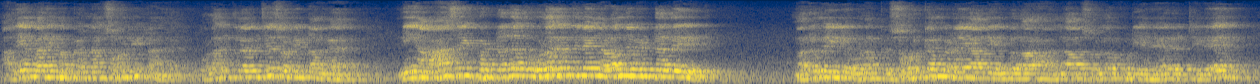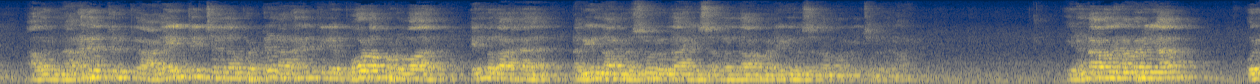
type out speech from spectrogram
அதே மாதிரி மக்கள் தான் சொல்லிட்டாங்க. உலகத்துல வச்சு சொல்லிட்டாங்க. நீ ஆசைப்பட்டது அது உலகத்திலே நடந்து விட்டது. மறுமையிலே உனக்கு சொர்க்கம் கிடையாது என்பதாக அல்லாஹ் சொல்லக்கூடிய நேரத்திலே அவர் நரகத்திற்கு அழைத்து செல்லப்பட்டு நரகத்திலே போடப்படுவார் என்பதாக நவீன ரசூலுல்லாஹி சொல்லலாம் அலைஹி அவர்கள் சொல்கிறார் இரண்டாவது நபர் யார்? ஒரு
